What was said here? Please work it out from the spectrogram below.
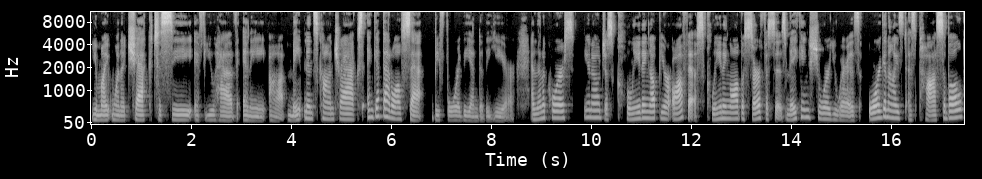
You might want to check to see if you have any uh, maintenance contracts and get that all set before the end of the year. And then, of course, you know, just cleaning up your office, cleaning all the surfaces, making sure you are as organized as possible.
